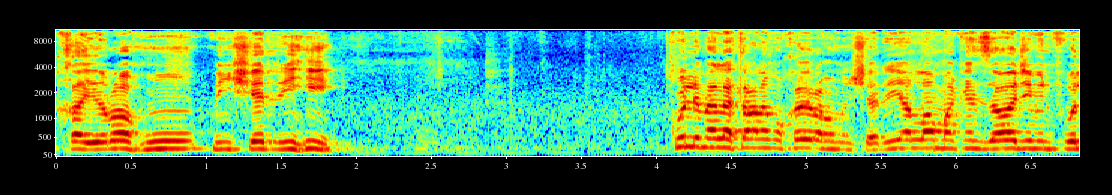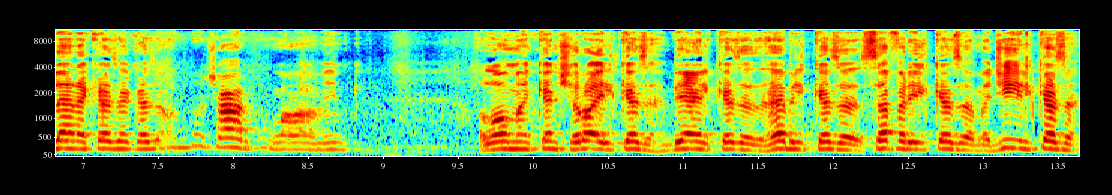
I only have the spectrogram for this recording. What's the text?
خيره من شره. كل ما لا تعلم خيره من شره اللهم كان زواجي من فلانه كذا كذا. مش عارف الله اعلم يمكن. اللهم ان كان شراء الكذا بيع الكذا ذهاب الكذا سفر الكذا مجيء الكذا.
